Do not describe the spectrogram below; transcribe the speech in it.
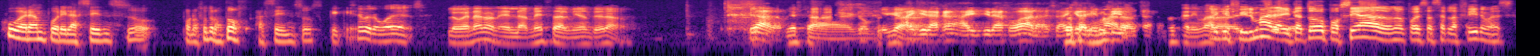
jugarán por el ascenso, por los otros dos ascensos que Qué quedan. vergüenza. Lo ganaron en la mesa de Almirante Brown. Claro. Mesa complicada. Hay que, ir a, hay que ir a jugar allá, hay no que se ir a discutir animaron. allá. No animaron. Hay que firmar ahí, está todo poseado, no puedes hacer las firmas.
